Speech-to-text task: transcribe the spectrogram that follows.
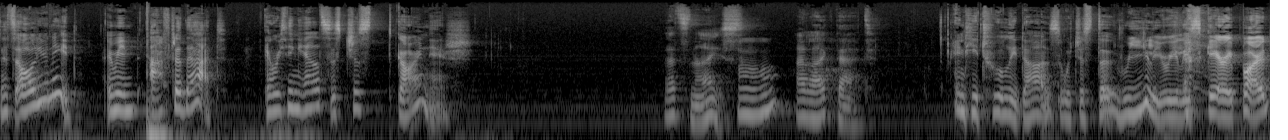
That's all you need. I mean, after that, everything else is just garnish. That's nice. Mm-hmm. I like that. And he truly does, which is the really, really scary part.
